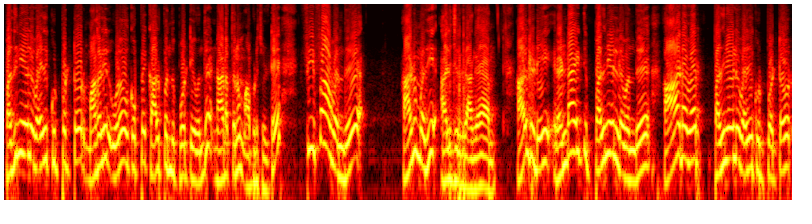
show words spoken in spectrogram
பதினேழு வயதுக்குட்பட்டோர் மகளிர் உலகக்கோப்பை கால்பந்து போட்டியை வந்து நடத்தணும் அப்படின்னு சொல்லிட்டு ஃபிஃபா வந்து அனுமதி அளிச்சிருக்காங்க ஆல்ரெடி ரெண்டாயிரத்தி பதினேழில் வந்து ஆடவர் பதினேழு வயதுக்குட்பட்டோர்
